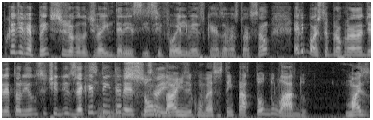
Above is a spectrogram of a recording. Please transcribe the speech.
Porque de repente, se o jogador tiver interesse e se for ele mesmo que resolve a situação, ele pode ter procurado a diretoria no sentido de dizer que ele Sim. tem interesse nisso aí. Sondagens e conversas tem pra todo lado. Mas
